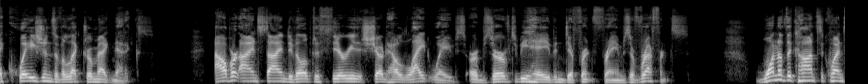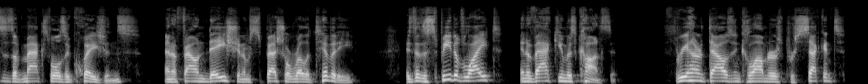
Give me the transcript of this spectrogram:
equations of electromagnetics, Albert Einstein developed a theory that showed how light waves are observed to behave in different frames of reference. One of the consequences of Maxwell's equations and a foundation of special relativity is that the speed of light in a vacuum is constant 300,000 kilometers per second,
